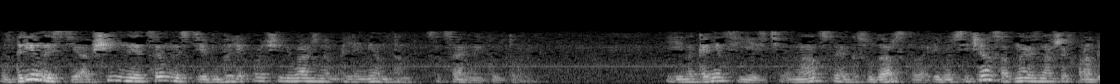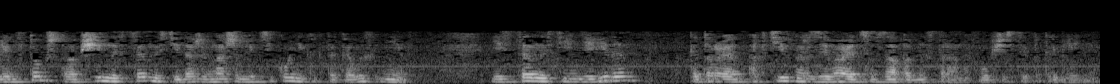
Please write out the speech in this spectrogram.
В древности общинные ценности были очень важным элементом социальной культуры. И, наконец, есть нация, государство. И вот сейчас одна из наших проблем в том, что общинных ценностей даже в нашем лексиконе как таковых нет – есть ценности индивида, которые активно развиваются в западных странах, в обществе потребления.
